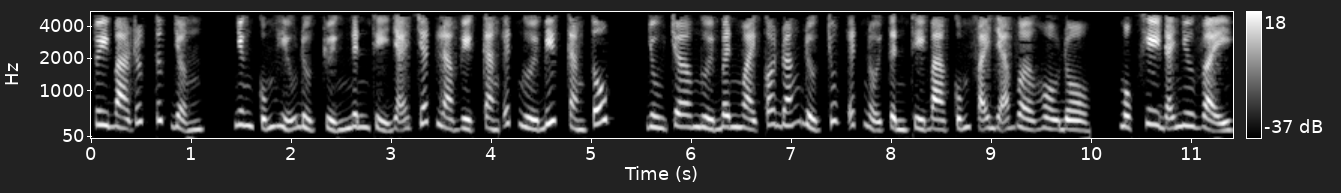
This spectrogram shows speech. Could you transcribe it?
tuy bà rất tức giận, nhưng cũng hiểu được chuyện Ninh Thị giải chết là việc càng ít người biết càng tốt dù cho người bên ngoài có đoán được chút ít nội tình thì bà cũng phải giả vờ hồ đồ, một khi đã như vậy,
